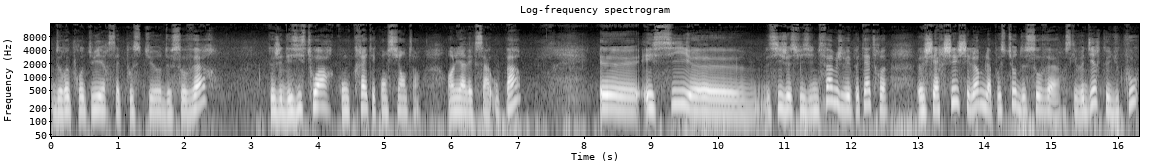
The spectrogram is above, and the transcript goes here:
de reproduire cette posture de sauveur que j'ai des histoires concrètes et conscientes en lien avec ça ou pas. Euh, et si euh, si je suis une femme, je vais peut-être euh, chercher chez l'homme la posture de sauveur, ce qui veut dire que du coup,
